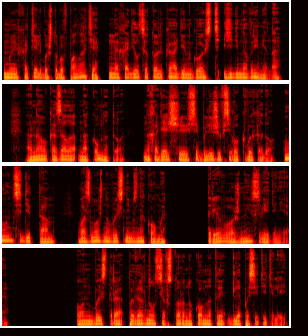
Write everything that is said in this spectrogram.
Мы хотели бы, чтобы в палате находился только один гость единовременно. Она указала на комнату, находящуюся ближе всего к выходу. Он сидит там, возможно, вы с ним знакомы. Тревожные сведения. Он быстро повернулся в сторону комнаты для посетителей.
